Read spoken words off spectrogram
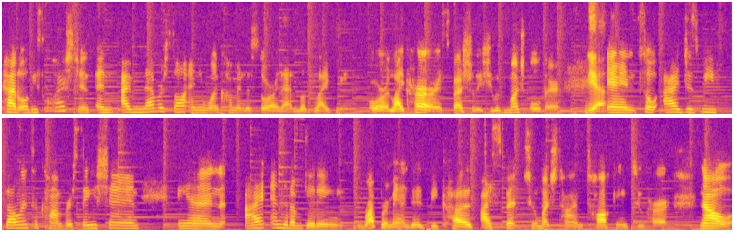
had all these questions and i never saw anyone come in the store that looked like me or like her especially she was much older yeah and so i just we fell into conversation and I ended up getting reprimanded because I spent too much time talking to her. Now,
